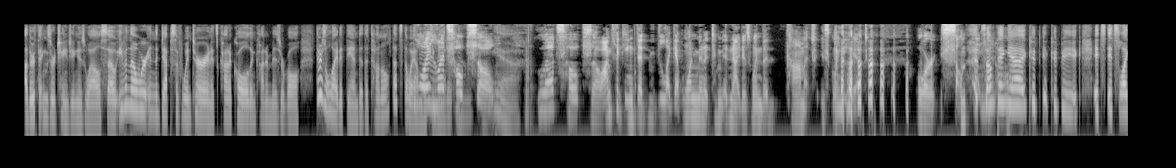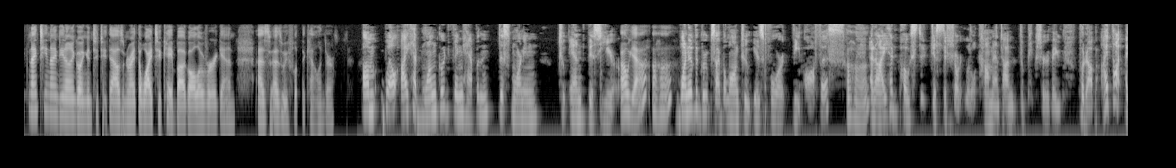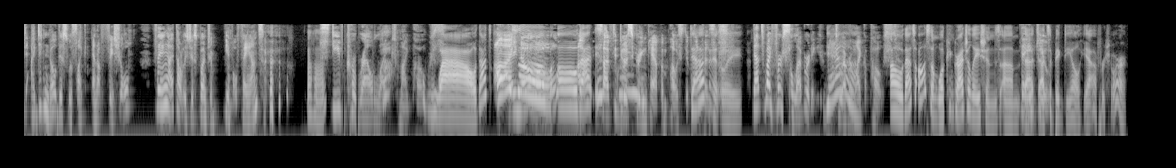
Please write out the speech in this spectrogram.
other things are changing as well. So even though we're in the depths of winter and it's kind of cold and kind of miserable, there's a light at the end of the tunnel. That's the way I'm Boy, looking at let's it hope now. so. Yeah. Let's hope so. I'm thinking that like at one minute to midnight is when the comet is going to hit or something. you Something, know. yeah, it could it could be. It- It's it's like 1999 going into 2000, right? The Y2K bug all over again as as we flip the calendar. Um, well, I had one good thing happen this morning to end this year. Oh yeah? Uh-huh. One of the groups I belong to is for The Office. Uh-huh. And I had posted just a short little comment on the picture they put up. I thought, I, I didn't know this was like an official thing. I thought it was just a bunch of, you know, fans. Uh-huh. Steve Carell liked my post. Wow, that's awesome! I know. Oh, I- that is so I have to do a screen cap and post it because Definitely. That's my first celebrity to ever like a post. Oh, that's awesome. Well, congratulations. Um, that Thank that's a big deal. Yeah, for sure.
